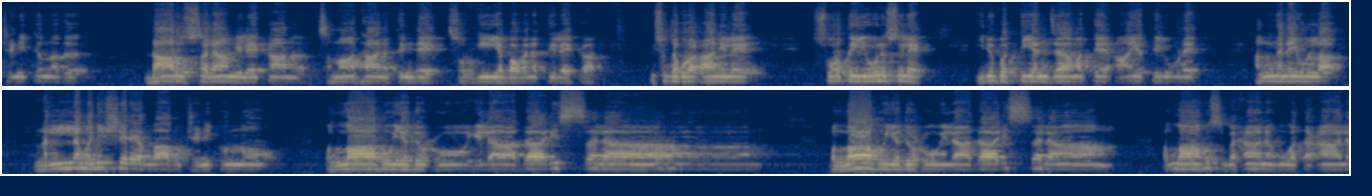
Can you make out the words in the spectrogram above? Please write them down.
ക്ഷണിക്കുന്നത് ദാറുസലാമിലേക്കാണ് സമാധാനത്തിന്റെ സ്വർഗീയ ഭവനത്തിലേക്കാണ്. വിശുദ്ധ ഖുർആാനിലെ സുഹൃത്ത് യൂനുസിലെ ഇരുപത്തിയഞ്ചാമത്തെ ആയത്തിലൂടെ അങ്ങനെയുള്ള നല്ല മനുഷ്യരെ അള്ളാഹു ക്ഷണിക്കുന്നു. അള്ളാഹു യദ്ഉ ഇലാ ദാരിസ്സലാം. വല്ലാഹു യദ്ഉ ഇലാ ദാരിസ്സലാം. അള്ളാഹു സുബ്ഹാനഹു വതആല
